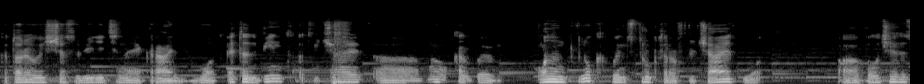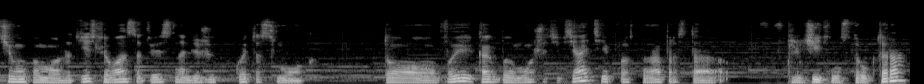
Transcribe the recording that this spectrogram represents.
Который вы сейчас увидите на экране. Вот. Этот бинд отвечает, э, ну, как бы, он, ну, как бы инструктора включает, вот. Э, получается, чем он поможет? Если у вас, соответственно, лежит какой-то смог, то вы, как бы, можете взять и просто-напросто включить инструктора,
